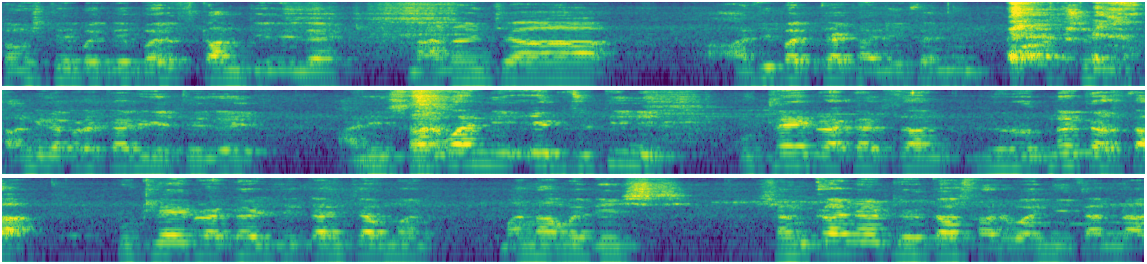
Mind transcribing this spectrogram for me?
संस्थेमध्ये बरंच काम केलेलं आहे. नानांच्या आधिपत्याखाली त्यांनी शिक्षण चांगल्या प्रकारे घेतलेलं आहे. आणि सर्वांनी एकजुटीने कुठल्याही प्रकारचा विरोध न करता कुठल्याही प्रकारचे त्यांच्या मन मनामध्ये श- शंका न ठेवता सर्वांनी त्यांना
